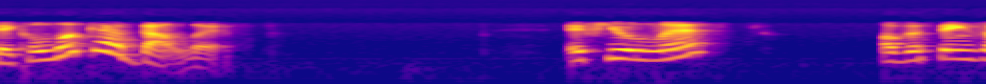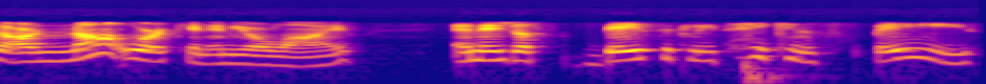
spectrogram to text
take a look at that list. If your list of the things that are not working in your life and they just basically taking space,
